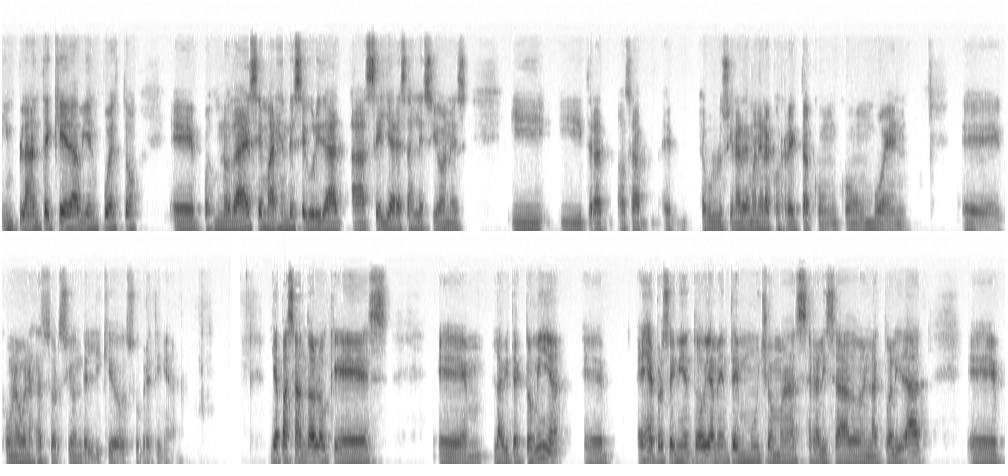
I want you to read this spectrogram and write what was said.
implante queda bien puesto, eh, pues nos da ese margen de seguridad a sellar esas lesiones y, o sea, eh, evolucionar de manera correcta con, un buen, eh, con una buena resorción del líquido subretiniano. Ya pasando a lo que es Em, la vitrectomía eh, es el procedimiento obviamente mucho más realizado en la actualidad eh,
